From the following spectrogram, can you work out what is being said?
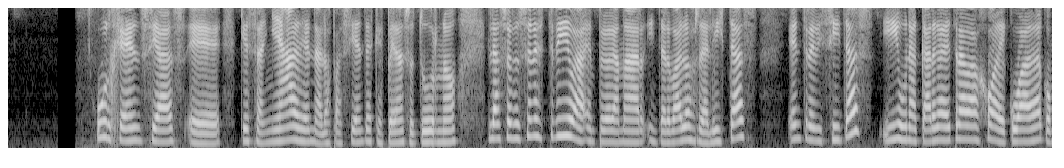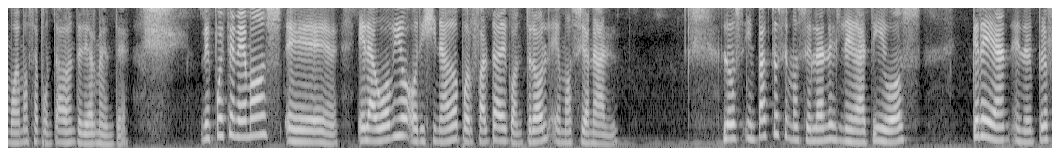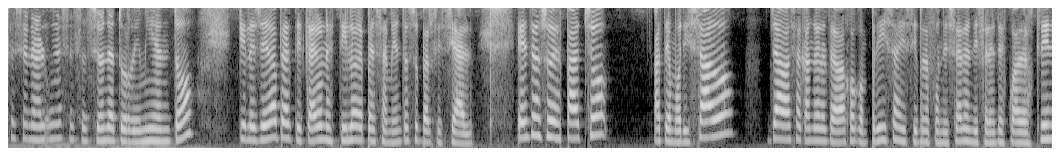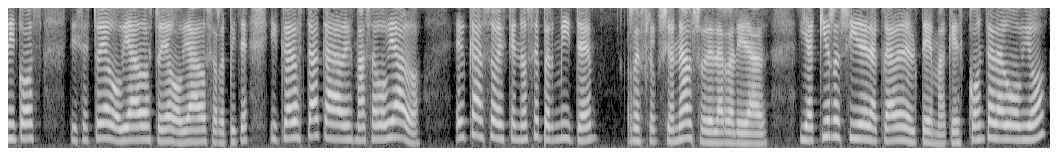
urgencias eh, que se añaden a los pacientes que esperan su turno. La solución estriba en programar intervalos realistas entre visitas y una carga de trabajo adecuada como hemos apuntado anteriormente. Después tenemos eh, el agobio originado por falta de control emocional. Los impactos emocionales negativos crean en el profesional una sensación de aturdimiento que le lleva a practicar un estilo de pensamiento superficial. Entra en su despacho atemorizado, ya va sacando el trabajo con prisas y sin profundizar en diferentes cuadros clínicos. Dice, estoy agobiado, estoy agobiado, se repite, y claro está, cada vez más agobiado. El caso es que no se permite reflexionar sobre la realidad. Y aquí reside la clave del tema, que es contra el agobio,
